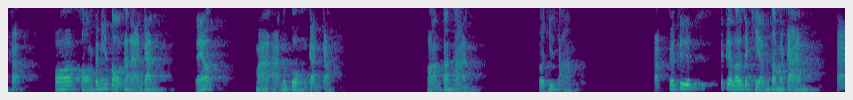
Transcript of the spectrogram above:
นะครับ พอสองตัวนี้ต่อขนานกัน แล้วมาอนุกรมกันกับความต้านทานตัวที่สามครับก็คือถ้าเกิดเราจะเขียนสมการหา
